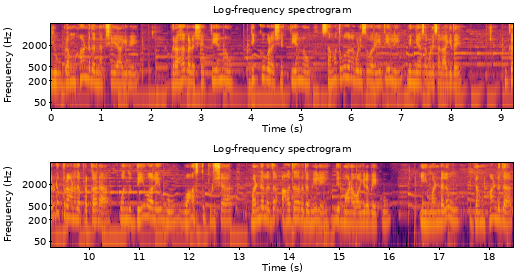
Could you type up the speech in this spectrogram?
ಇವು ಬ್ರಹ್ಮಾಂಡದ ನಕ್ಷೆಯಾಗಿವೆ. ಗ್ರಹಗಳ ಶಕ್ತಿಯನ್ನು ದಿಕ್ಕುಗಳ ಶಕ್ತಿಯನ್ನು ಸಮತೋಲನಗೊಳಿಸುವ ರೀತಿಯಲ್ಲಿ ವಿನ್ಯಾಸಗೊಳಿಸಲಾಗಿದೆ. ಗರುಡ ಪುರಾಣದ ಪ್ರಕಾರ ಒಂದು ದೇವಾಲಯವು ವಾಸ್ತು ಪುರುಷ ಮಂಡಲದ ಆಧಾರದ ಮೇಲೆ ನಿರ್ಮಾಣವಾಗಿರಬೇಕು. ಈ ಮಂಡಲವು ಬ್ರಹ್ಮಾಂಡದ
